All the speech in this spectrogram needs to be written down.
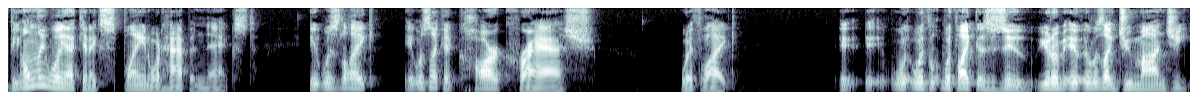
the only way I can explain what happened next, it was like it was like a car crash with like it, it, with with like a zoo. You know, it, it, was like Jumanji.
